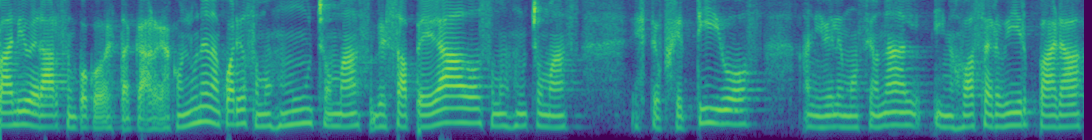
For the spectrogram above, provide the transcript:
va a liberarse un poco de esta carga. Con Luna en Acuario somos mucho más desapegados, somos mucho más este, objetivos a nivel emocional y nos va a servir para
